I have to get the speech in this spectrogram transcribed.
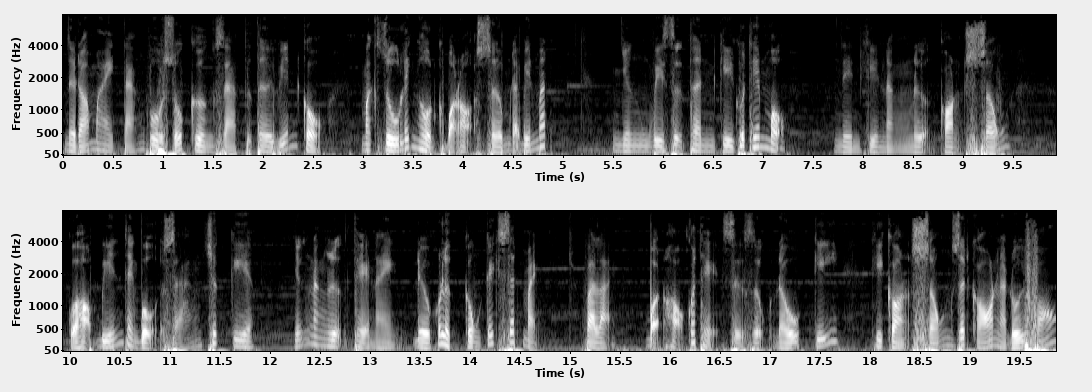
Nơi đó mai táng vô số cường giả từ thời viễn cổ, mặc dù linh hồn của bọn họ sớm đã biến mất. Nhưng vì sự thần kỳ của thiên mộ, nên khi năng lượng còn sống của họ biến thành bộ sáng trước kia, những năng lượng thể này đều có lực công kích rất mạnh. Và lại, bọn họ có thể sử dụng đấu kỹ khi còn sống rất khó là đối phó.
